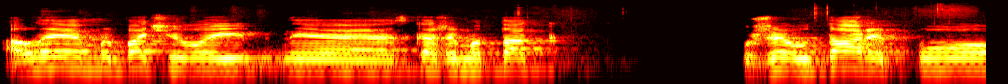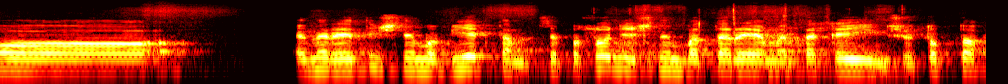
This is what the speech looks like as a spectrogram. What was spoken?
Але ми бачили, е, скажімо так, вже удари по енергетичним об'єктам, це по сонячним батареям таке інше. Тобто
